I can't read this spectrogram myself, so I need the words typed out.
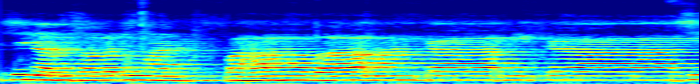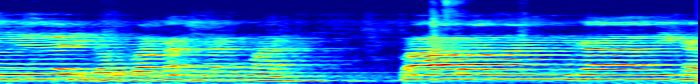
sinar sahabat Umar, Fahaba mangka mika sir itu Abu Bakar sinar Umar, Fahaba mangka mika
